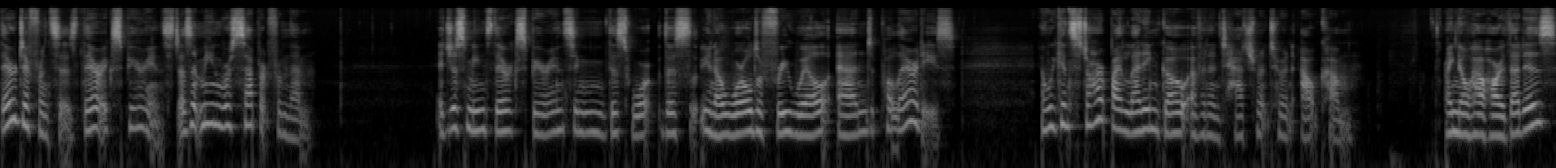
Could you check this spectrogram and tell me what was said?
their differences, their experience doesn't mean we're separate from them. It just means they're experiencing this wor- this you know world of free will and polarities. And we can start by letting go of an attachment to an outcome. I know how hard that is.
